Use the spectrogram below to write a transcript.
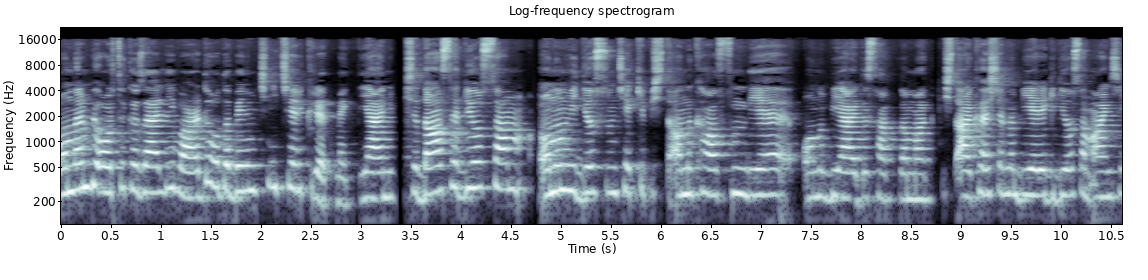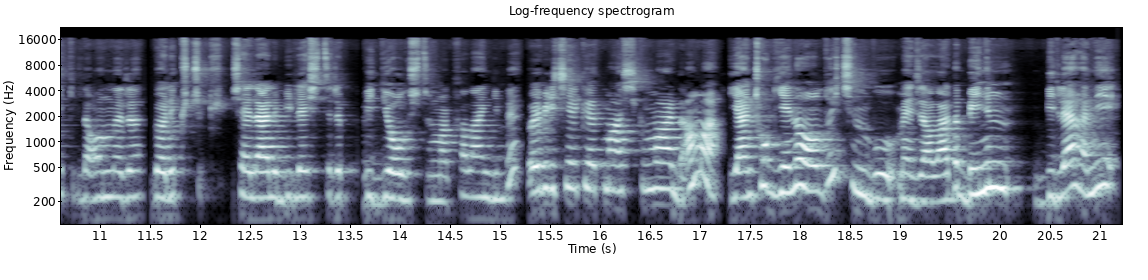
onların bir ortak özelliği vardı. O da benim için içerik üretmekti. Yani işte dans ediyorsam onun videosunu çekip işte anı kalsın diye onu bir yerde saklamak. İşte arkadaşlarımla bir yere gidiyorsam aynı şekilde onları böyle küçük şeylerle birleştirip video oluşturmak falan gibi. Böyle bir içerik üretme aşkım vardı ama yani çok yeni olduğu için bu mecralarda benim bile hani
